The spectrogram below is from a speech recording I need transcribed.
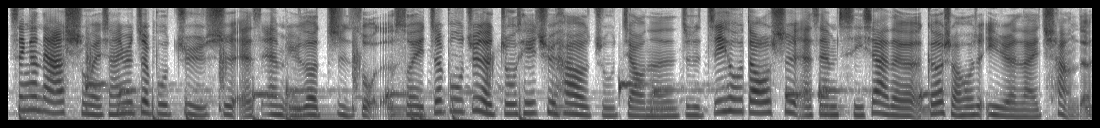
先跟大家说一下，因为这部剧是 SM 娱乐制作的，所以这部剧的主题曲还有主角呢，就是几乎都是 SM 旗下的歌手或是艺人来唱的。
